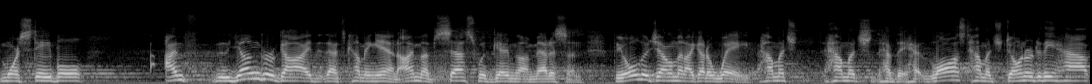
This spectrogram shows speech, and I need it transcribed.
more stable, I'm the younger guy that's coming in. I'm obsessed with getting them on medicine. The older gentleman, I got to weigh how much, how much have they lost? How much donor do they have?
